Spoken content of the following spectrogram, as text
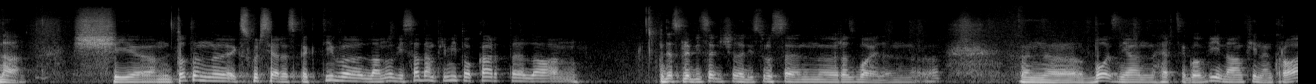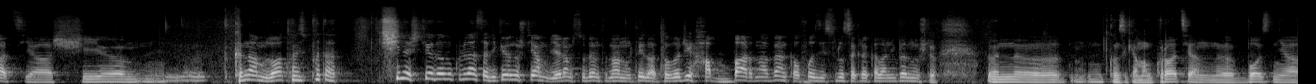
Da. Și um, tot în excursia respectivă, la Novi Sad, am primit o carte la, despre bisericile distruse în războaiele, în uh, în uh, Bosnia, în Herțegovina, în fine, în Croația și uh, când am luat, am zis, bă, dar cine știe de lucrurile astea? Adică eu nu știam, eram student în anul întâi la teologie, habar n-aveam că au fost distruse, cred că la nivel, nu știu, în, uh, cum se cheamă, în Croația, în Bosnia,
